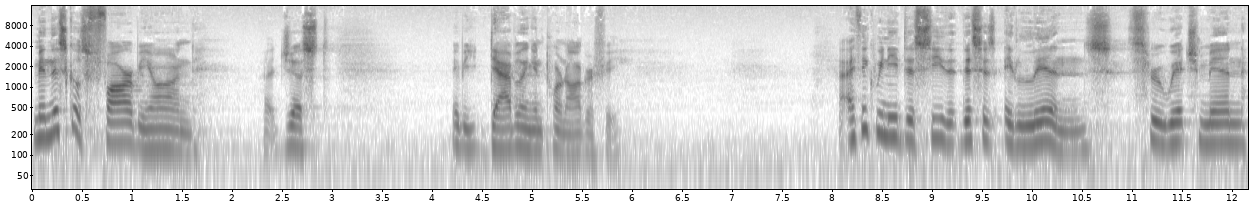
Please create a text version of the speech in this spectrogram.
Men, this goes far beyond uh, just maybe dabbling in pornography. I think we need to see that this is a lens through which men,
